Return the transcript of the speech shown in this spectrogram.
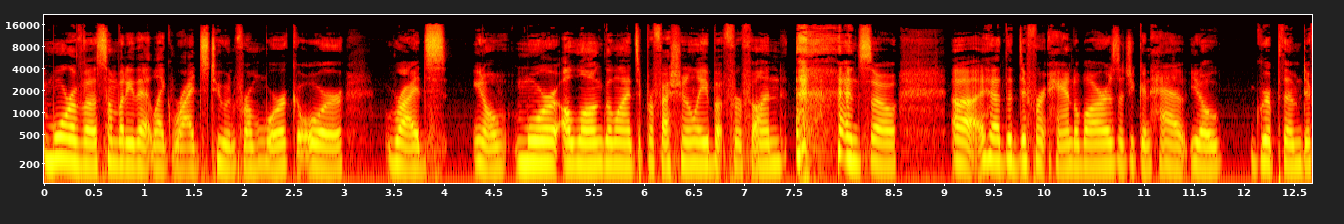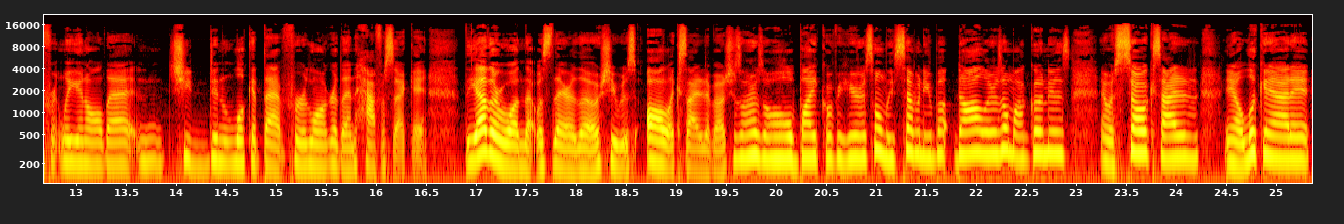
more of a somebody that like rides to and from work or rides, you know, more along the lines of professionally but for fun. and so uh it had the different handlebars that you can have, you know, grip them differently and all that and she didn't look at that for longer than half a second. The other one that was there though she was all excited about. She's like there's a whole bike over here. It's only 70 dollars. Oh my goodness. And was so excited you know looking at it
